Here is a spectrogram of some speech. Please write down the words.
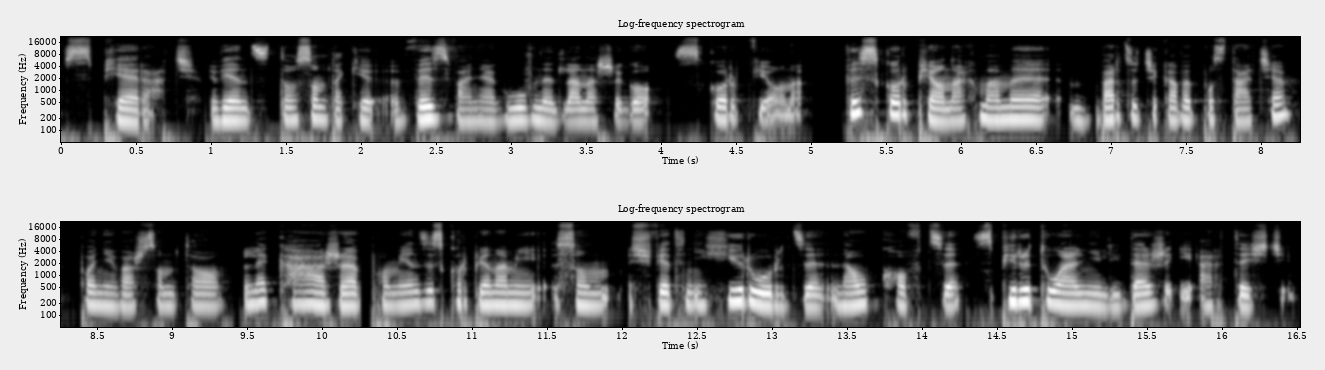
wspierać. Więc to są takie wyzwania główne dla naszego skorpiona. W skorpionach mamy bardzo ciekawe postacie, ponieważ są to lekarze. Pomiędzy skorpionami są świetni chirurdzy, naukowcy, spirytualni liderzy i artyści.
